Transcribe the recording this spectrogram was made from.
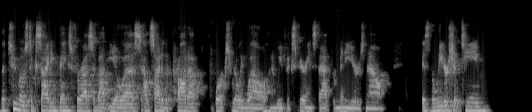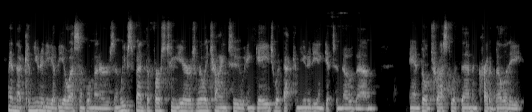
the two most exciting things for us about EOS outside of the product works really well, and we've experienced that for many years now, is the leadership team and the community of EOS implementers. And we've spent the first two years really trying to engage with that community and get to know them and build trust with them and credibility.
